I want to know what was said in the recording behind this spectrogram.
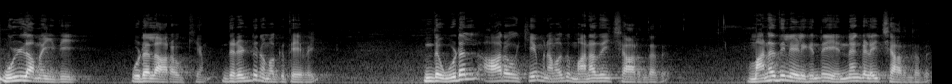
உள் அமைதி உடல் ஆரோக்கியம் இந்த ரெண்டும் நமக்கு தேவை. இந்த உடல் ஆரோக்கியம் நமது மனதை சார்ந்தது. மனதில் எழுகின்ற எண்ணங்களை சார்ந்தது.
